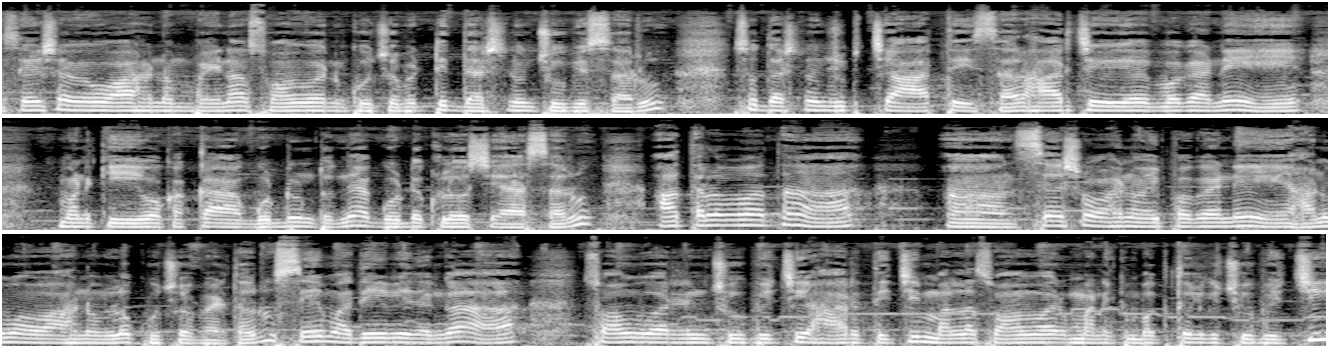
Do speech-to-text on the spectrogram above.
శేష వాహనం పైన స్వామివారిని కూర్చోబెట్టి దర్శనం చూపిస్తారు. సో దర్శనం చూపించి హారతి ఇస్తారు. హారతి ఇవ్వగానే మనకి ఒక గుడ్డు గుడ్డ ఉంటుంది. ఆ గుడ్డ క్లోజ్ చేస్తారు. ఆ తర్వాత శేషవాహనం అయిపోగానే హనుమ వాహనంలో కూర్చోబెడతారు. సేమ్ అదేవిధంగా స్వామివారిని చూపించి హారతి ఇచ్చి మళ్ళీ స్వామివారి మనకి భక్తులకి చూపించి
